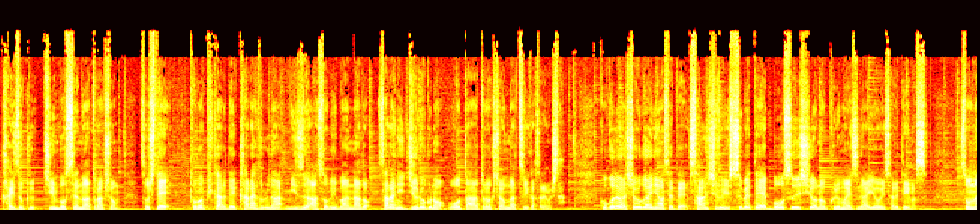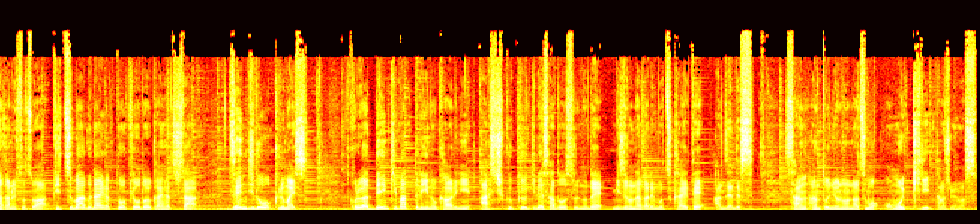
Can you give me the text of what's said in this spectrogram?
海賊沈没船のアトラクションそしてトロピカルでカラフルな水遊び場などさらに16のウォーターアトラクションが追加されました。ここでは障害に合わせて3種類すべて防水仕様の車椅子が用意されています。その中の一つはピッツバーグ大学と共同開発した全自動車椅子。これは電気バッテリーの代わりに圧縮空気で作動するので水の中でも使えて安全です。サンアントニオの夏も思いっきり楽しめます。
